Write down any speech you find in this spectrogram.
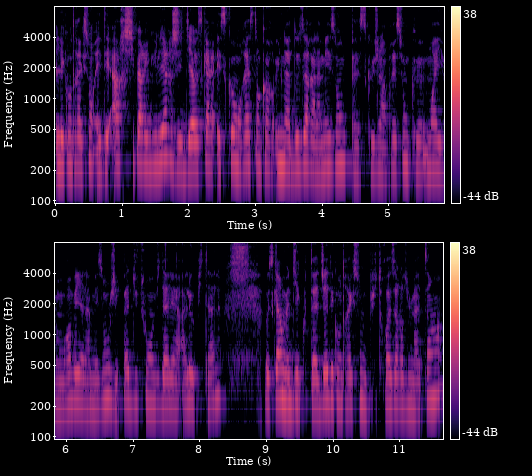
les contractions étaient archi pas régulières. J'ai dit à Oscar, est-ce qu'on reste encore une à deux heures à la maison? Parce que j'ai l'impression que moi, ils vont me renvoyer à la maison. J'ai pas du tout envie d'aller à, l'hôpital. Oscar me dit, écoute, t'as déjà des contractions depuis 3 heures du matin.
